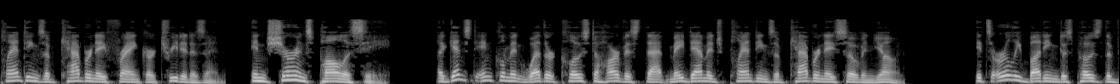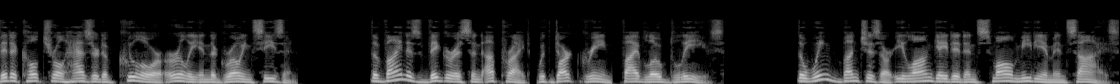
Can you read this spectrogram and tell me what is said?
plantings of Cabernet Franc are treated as an insurance policy against inclement weather close to harvest that may damage plantings of Cabernet Sauvignon. Its early budding does pose the viticultural hazard of coulure early in the growing season. The vine is vigorous and upright, with dark green, five-lobed leaves. The winged bunches are elongated and small-medium in size.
